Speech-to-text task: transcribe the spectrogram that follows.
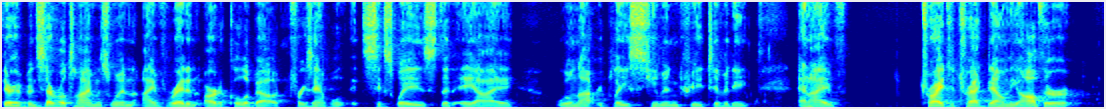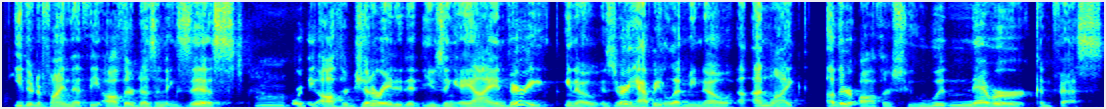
there have been several times when I've read an article about, for example, 6 ways that AI will not replace human creativity, and I've tried to track down the author, either to find that the author doesn't exist Mm, or the author generated it using AI and very, you know, is very happy to let me know, unlike other authors who would never confess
